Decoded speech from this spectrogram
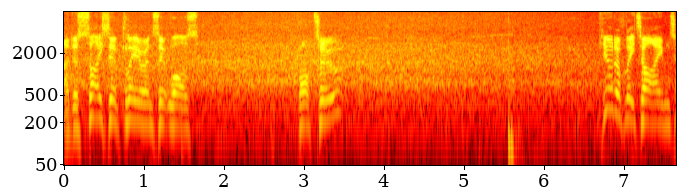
A decisive clearance it was. Portu. Beautifully timed.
